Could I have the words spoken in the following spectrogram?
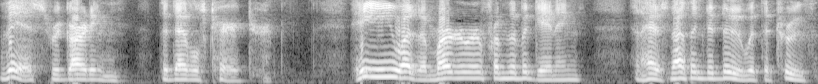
this regarding the devil's character. He was a murderer from the beginning and has nothing to do with the truth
